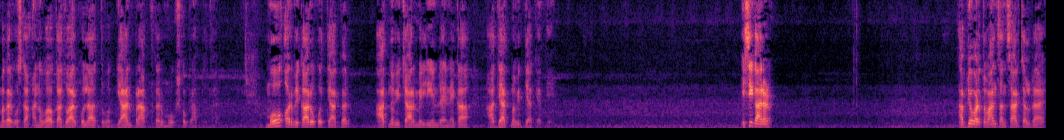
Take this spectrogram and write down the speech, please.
मगर उसका अनुभव का द्वार खुला तो वह ज्ञान प्राप्त कर मोक्ष को प्राप्त होता है। मोह और विकारों को त्याग कर आत्मविचार में लीन रहने का आध्यात्म विद्या कहते हैं। इसी कारण अब जो वर्तमान संसार चल रहा है,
